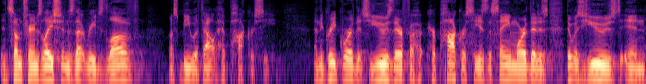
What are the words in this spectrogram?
In some translations, that reads, Love must be without hypocrisy. And the Greek word that's used there for hypocrisy is the same word that, is, that was used in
